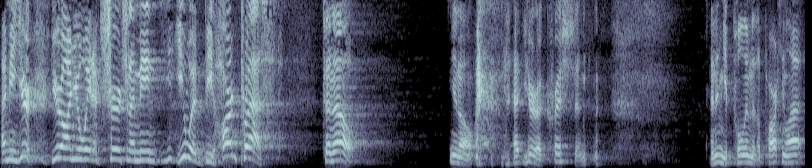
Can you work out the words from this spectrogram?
I mean, you're, you're on your way to church and I mean, you would be hard pressed to know, you know, that you're a Christian. and then you pull into the parking lot.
